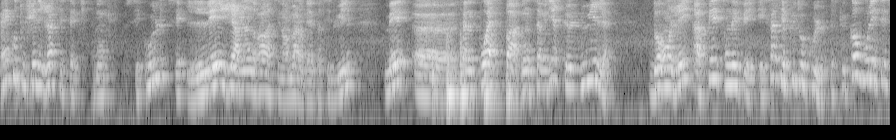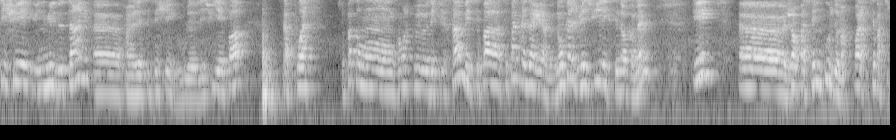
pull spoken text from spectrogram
rien qu'au toucher déjà, c'est sec. Donc, c'est cool, c'est légèrement gras, c'est normal, on vient de passer de l'huile. Mais euh, ça ne poisse pas, donc ça veut dire que l'huile d'oranger a fait son effet. Et ça, c'est plutôt cool. Parce que quand vous laissez sécher une huile de thym, euh, enfin, laissez sécher, vous ne l'essuyez pas, ça poisse. Je sais pas comment, comment je peux décrire ça, mais c'est pas, pas très agréable. Donc là, je vais essuyer l'excédent quand même. Et euh, je repasserai une couche demain. Voilà, c'est parti.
